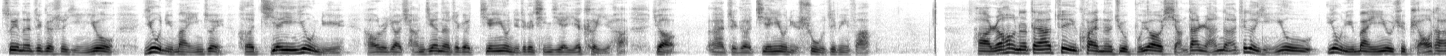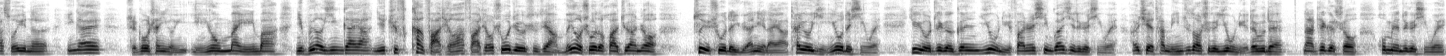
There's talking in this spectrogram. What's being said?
所以呢，这个是引诱幼女卖淫罪和奸淫幼女，或者叫强奸的这个奸幼女这个情节也可以哈，叫啊这个奸幼女数罪并罚。啊，然后呢，大家这一块呢就不要想当然的，这个引诱幼女卖淫又去嫖她，所以呢应该只构成有引诱卖淫吧？你不要应该啊，你去看法条啊，法条说就是这样，没有说的话就按照罪数的原理来呀。他有引诱的行为，又有这个跟幼女发生性关系这个行为，而且他明知道是个幼女，对不对？那这个时候后面这个行为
